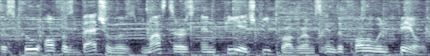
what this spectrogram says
The school offers bachelor's, master's and PhD programs in the following fields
